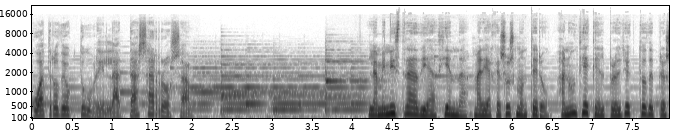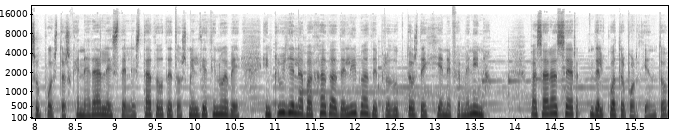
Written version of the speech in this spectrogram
4 de octubre, la tasa rosa. La ministra de Hacienda, María Jesús Montero, anuncia que el proyecto de presupuestos generales del Estado de 2019 incluye la bajada del IVA de productos de higiene femenina. Pasará a ser del 4%.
